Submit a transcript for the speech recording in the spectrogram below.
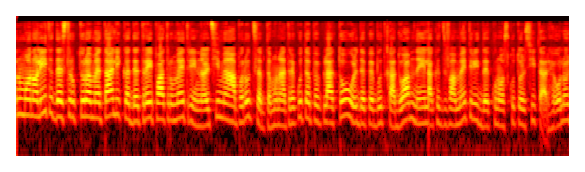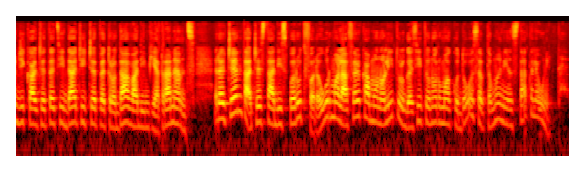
Un monolit de structură metalică de 3-4 metri înălțime a apărut săptămâna trecută pe platoul de pe Bâtca Doamnei, la câțiva metri de cunoscutul sit arheologic al cetății dacice Petrodava din Piatra Neamț. Recent, acesta a dispărut fără urmă, la fel ca monolitul găsit în urmă cu două săptămâni în Statele Unite.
